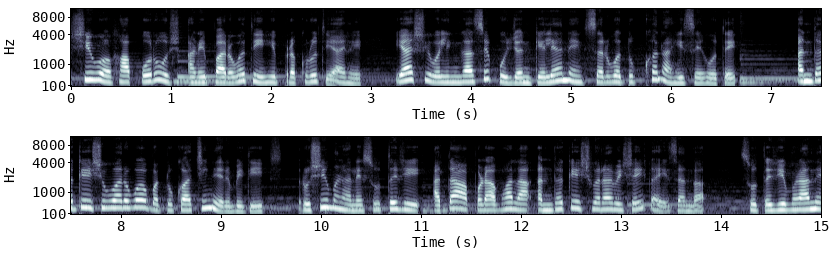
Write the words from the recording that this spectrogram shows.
शिव हा पुरुष आणि पार्वती ही प्रकृती आहे. या शिवलिंगाचे पूजन केल्याने सर्व दुःख नाहीसे होते. अंधकेश्वर व बटुकाची निर्मिती. ऋषी म्हणाले सुतजी आता आपण आम्हाला अंधकेश्वराविषयी काही सांगा. सुतजी म्हणाले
